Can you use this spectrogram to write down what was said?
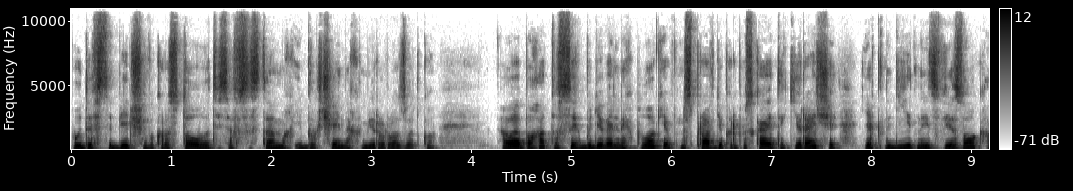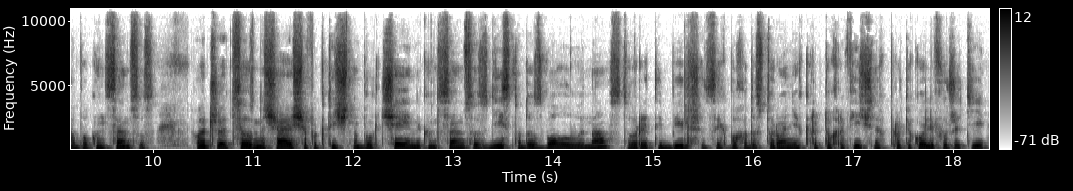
буде все більше використовуватися в системах і блокчейнах в міру розвитку. Але багато з цих будівельних блоків насправді припускають такі речі, як надійний зв'язок або консенсус. Отже, це означає, що фактично блокчейн і консенсус дійсно дозволили нам створити більше цих багатосторонніх криптографічних протоколів у житті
